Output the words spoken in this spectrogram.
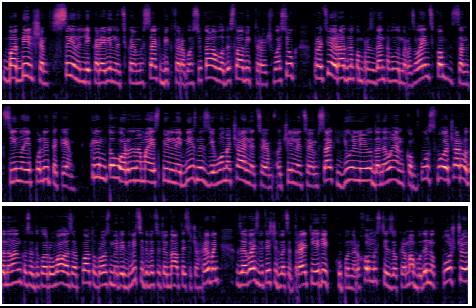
Ба більше син лікаря Вінницької МСЕК Віктора Власюка Владислав Вікторович Власюк працює радником президента Володимира Зеленського з санкційної політики. Крім того, родина має спільний бізнес з його начальницею, очільницею МСЕК Юлією Даниленко. У свою чергу Даниленко задекларувала зарплату в розмірі 221 тисяча гривень за весь 2023 рік. Купу нерухомості, зокрема будинок площею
